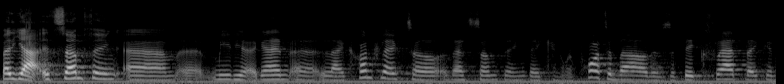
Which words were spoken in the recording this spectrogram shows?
but yeah, it's something um, uh, media again uh, like conflict. So that's something they can report about. There's a big threat they can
